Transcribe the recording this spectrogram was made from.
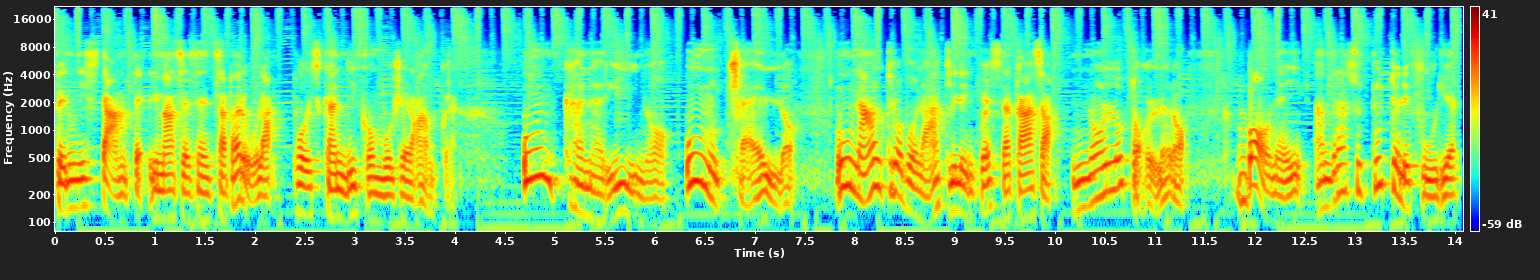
Per un istante rimase senza parola, poi scandì con voce rauca. Un canarino, un uccello, un altro volatile in questa casa non lo tollero. Boney andrà su tutte le furie.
